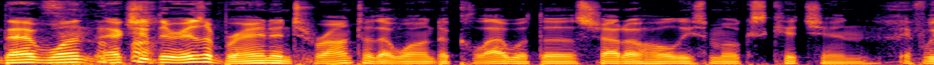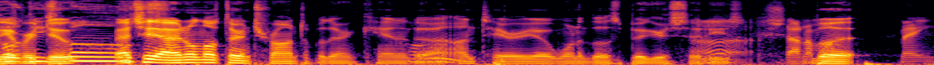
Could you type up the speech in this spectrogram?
That one actually, there is a brand in Toronto that wanted to collab with us. Shout out Holy Smokes Kitchen. If we ever Holy do, Smokes. actually, I don't know if they're in Toronto, but they're in Canada, Oh. Ontario, one of those bigger cities. Ah, shout 'em But- out. Bang.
